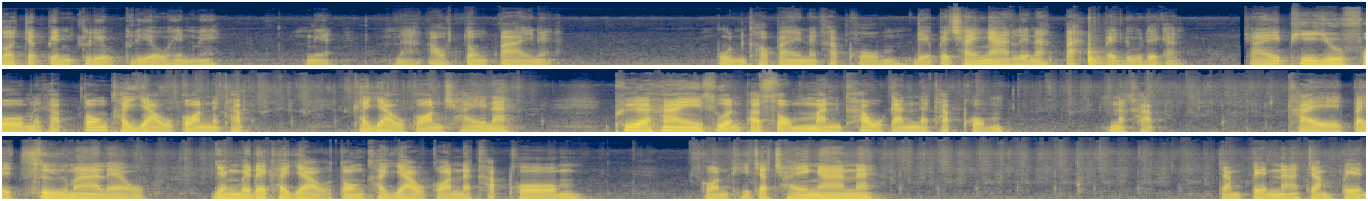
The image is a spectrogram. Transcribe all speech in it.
ก็จะเป็นเกลียวเกลียวเห็นไหมเนี่ยนะเอาตรงปลายเนี่ยหมุนเข้าไปนะครับผมเดี๋ยวไปใช้งานเลยนะไปไปดูด้วยกัน ใช้ PU foam นะครับต้องเขย่าก่อนนะครับ ย่าก่อนใช้นะ เพื่อให้ส่วนผสมมันเข้ากันนะครับ ผมนะครับ ใครไปซื้อมาแล้ว ยังไม่ได้เขย่าต้องเขย่าก่อนนะครับ ผมก่อนที่จะใช้งานนะจำเป็นนะจำเป็น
